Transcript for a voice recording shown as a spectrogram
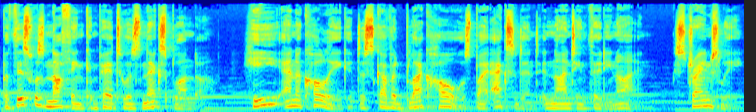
But this was nothing compared to his next blunder. He and a colleague discovered black holes by accident in 1939. Strangely,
